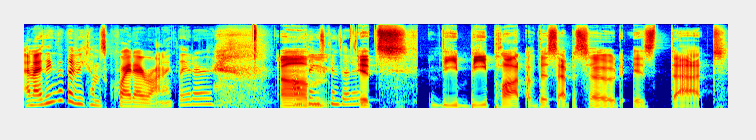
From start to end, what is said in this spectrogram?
And I think that that becomes quite ironic later, all things Um, considered. it's the B plot of this episode is that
